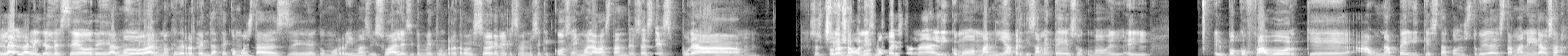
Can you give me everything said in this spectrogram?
la, la ley del deseo de Almodóvar, ¿no? Que de repente hace como estas eh, como rimas visuales y te mete un retrovisor en el que se ve no sé qué cosa y mola Sí. bastante. O sea, es, es pura. o sea, es puro es un poco- antagonismo personal y como manía precisamente eso, como el, el, el poco favor que a una peli que está construida de esta manera. O sea,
